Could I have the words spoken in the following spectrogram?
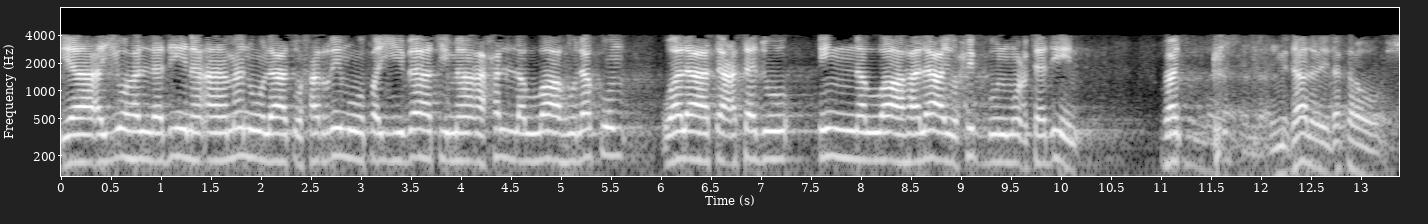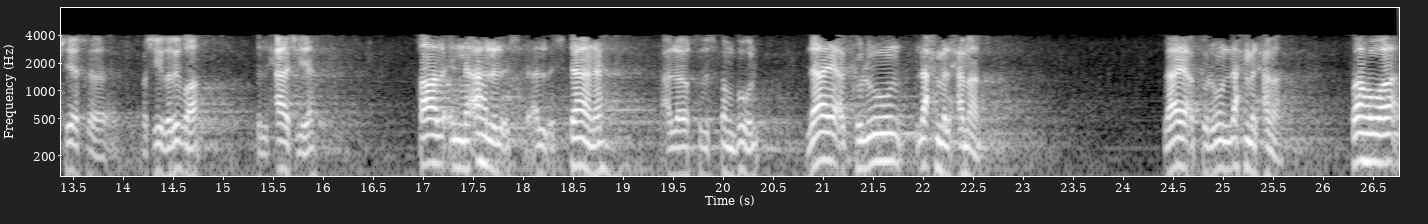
يا أيها الذين آمنوا لا تحرموا طيبات ما أحل الله لكم ولا تعتدوا إن الله لا يحب المعتدين. ف... المثال الذي ذكره الشيخ رشيد رضا في الحاشية قال إن أهل الإستانة على وقت اسطنبول لا يأكلون لحم الحمام. لا يأكلون لحم الحمام. فهو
